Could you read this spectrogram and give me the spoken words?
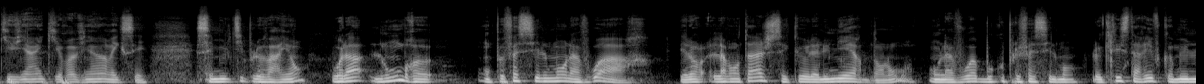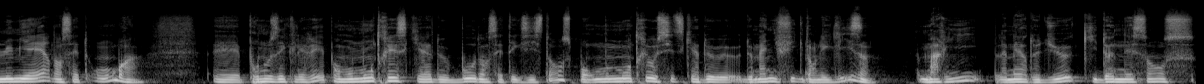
qui, vient et qui revient avec ses, ses multiples variants. Voilà, l'ombre, on peut facilement la voir et alors l'avantage, c'est que la lumière dans l'ombre, on la voit beaucoup plus facilement. Le Christ arrive comme une lumière dans cette ombre et pour nous éclairer, pour nous montrer ce qu'il y a de beau dans cette existence, pour nous montrer aussi ce qu'il y a de, magnifique dans l'Église. Marie, la mère de Dieu, qui donne naissance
